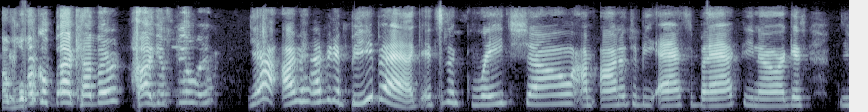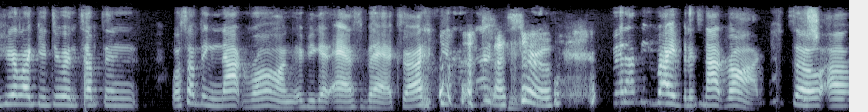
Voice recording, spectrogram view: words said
Uh, welcome back, Heather. How you feeling? Yeah, I'm happy to be back. It's a great show. I'm honored to be asked back. You know, I guess you feel like you're doing something, well, something not wrong if you get asked back. So, I, you know, That's true. may not be right, but it's not wrong. So, um,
